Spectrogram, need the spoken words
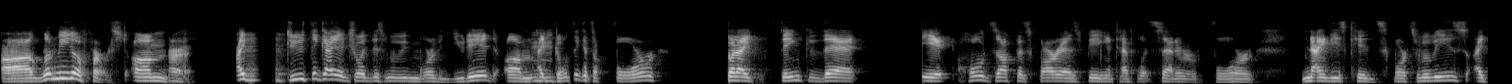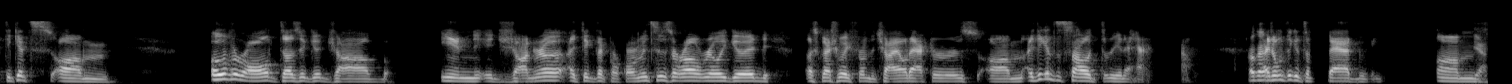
Uh, let me go first. Um, All right. I do think I enjoyed this movie more than you did. Um, I Mhm. don't think it's a four, but I think that it holds up as far as being a template setter for '90s kids sports movies. I think it's um overall does a good job in its genre. I think the performances are all really good, especially from the child actors. Um, I think it's a solid three and a half. Okay. I don't think it's a bad movie. Um, Yeah.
